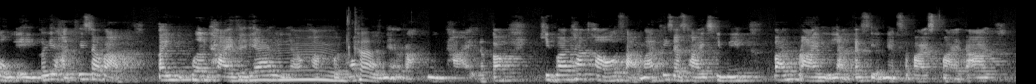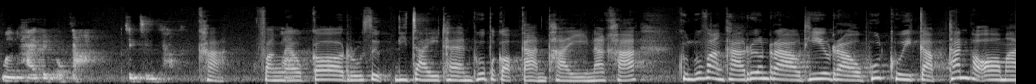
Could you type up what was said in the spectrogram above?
กงเองก็อยากที่จะแบบไปเมืองไทยจะแย่อยู่แล้วค่ะคนฮ่องกงเนี่ยรักเมืองไทย แล้วก็คิดว่าถ้าเขาสามารถที่จะใช้ชีวิตบ้านปลายหรือหลังเกษียณอย่างสบายๆได้ เมืองไทยเป็นโอกาส จริง ๆ ค่ะ ค่ะ ฟังแล้วก็รู้สึกดีใจแทนผู้ประกอบการไทยนะคะ คุณผู้ฟังคะเรื่องราวที่เราพูดคุยกับท่านผออมา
